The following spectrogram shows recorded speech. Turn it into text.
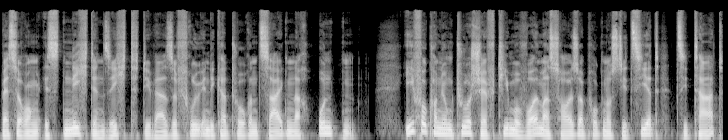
Besserung ist nicht in Sicht, diverse Frühindikatoren zeigen nach unten. IFO-Konjunkturchef Timo Wollmershäuser prognostiziert, Zitat,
